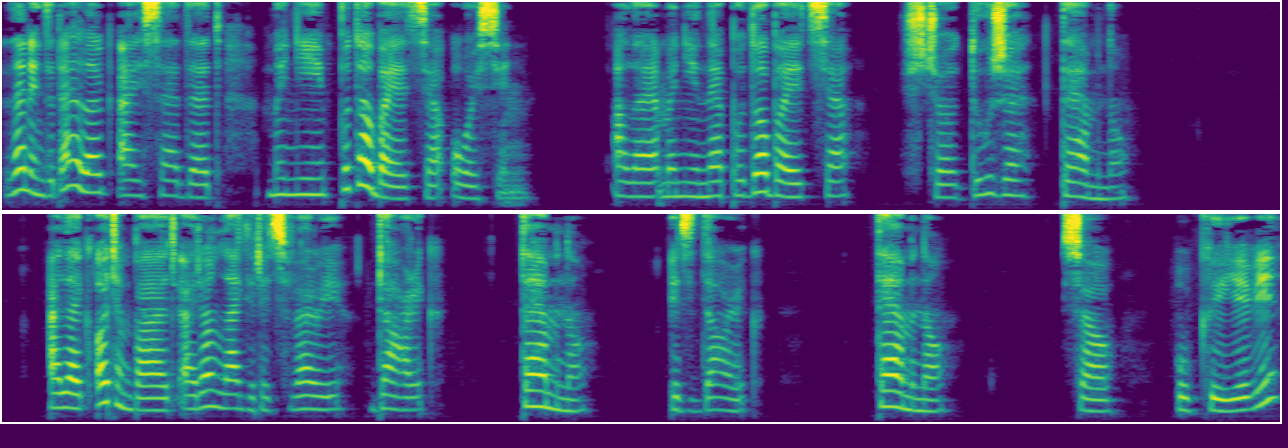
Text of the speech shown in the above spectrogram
Then in the dialogue I said that мені подобається осінь, але мені не подобається, що дуже темно. I like autumn, but I don't like that it's very dark. Темно. It's dark. Темно. So, у Києві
